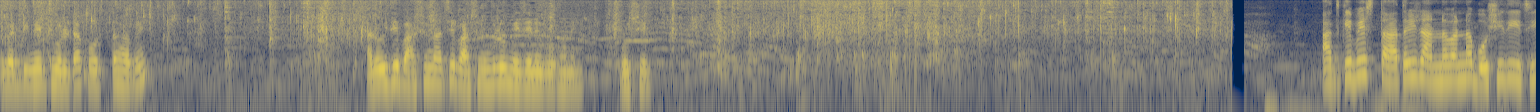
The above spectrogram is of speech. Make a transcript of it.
এবার ডিমের ঝোলটা করতে হবে। আর ওই যে বাসন আছে, বাসনগুলো মেজে নেব ওখানে বসে। আজকে বেশ তাড়াতাড়ি রান্নাবান্না বসিয়ে দিয়েছি,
